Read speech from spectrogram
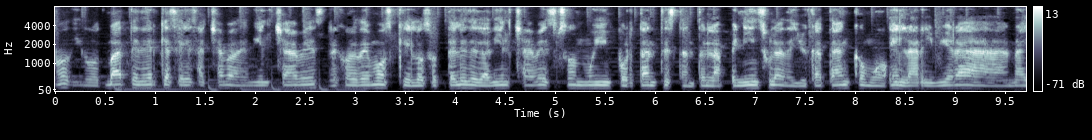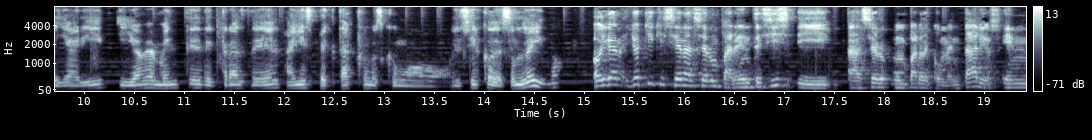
¿no? Digo, va a tener que hacer esa chava Daniel Chávez. Recordemos que los hoteles de Daniel Chávez son muy importantes tanto en la península de Yucatán como en la Riviera Nayarit y obviamente detrás de él hay espectáculos como el Circo de Soleil, ¿no? Oigan, yo aquí quisiera hacer un paréntesis y hacer un par de comentarios. En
